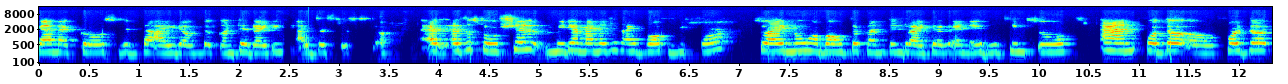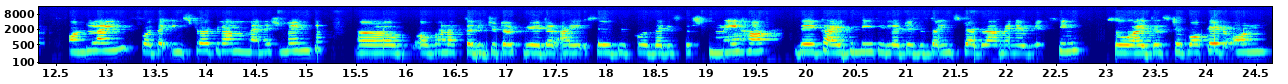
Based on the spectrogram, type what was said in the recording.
came across with the idea of the content writing, I just, uh, as, as a social media manager, I worked before, so I know about the content writer and everything. So and for the uh, for the online for the Instagram management, uh, one of the digital creator I said before that is the Sneha. They guide me related to the Instagram and everything. So I just worked on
